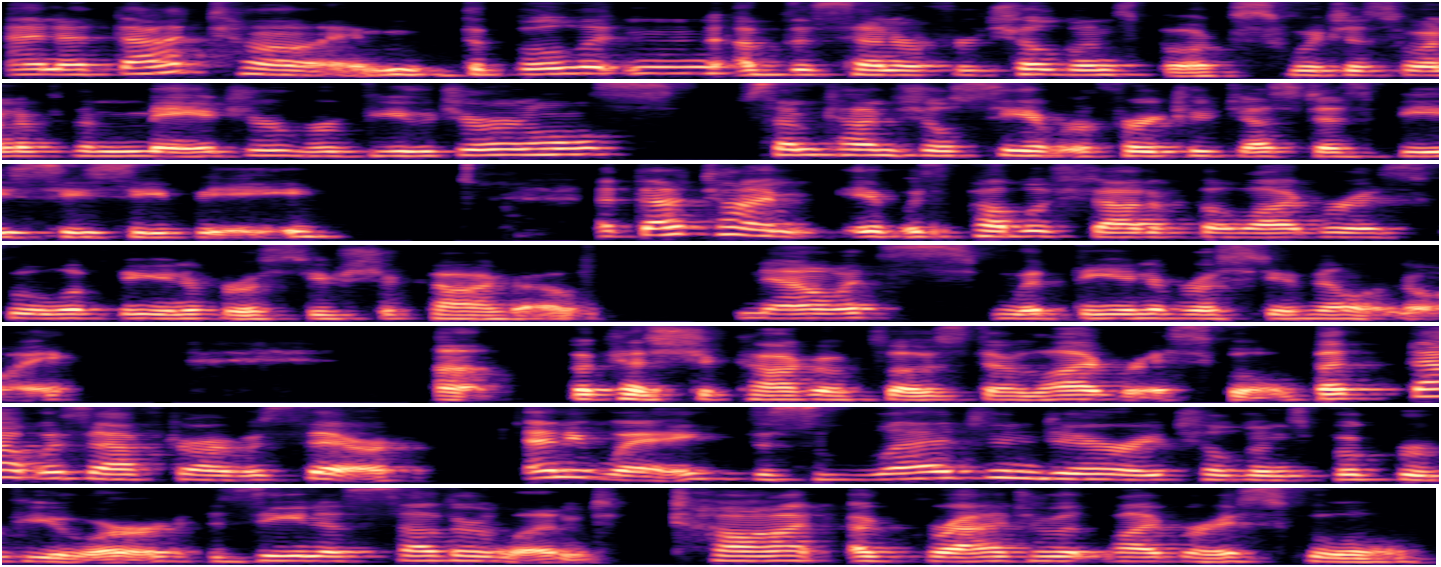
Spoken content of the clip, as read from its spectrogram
And at that time, the Bulletin of the Center for Children's Books, which is one of the major review journals, sometimes you'll see it referred to just as BCCB, at that time, it was published out of the Library School of the University of Chicago. Now it's with the University of Illinois uh, because Chicago closed their library school. But that was after I was there. Anyway, this legendary children's book reviewer, Zena Sutherland, taught a graduate library school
